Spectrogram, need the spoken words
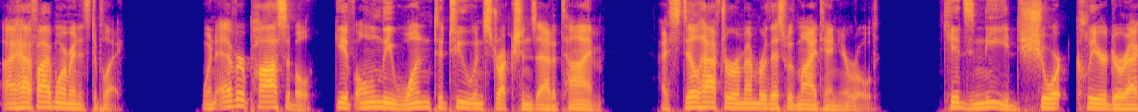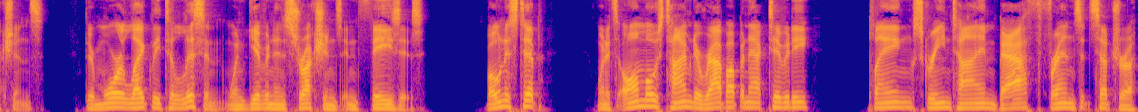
I have five more minutes to play. Whenever possible, give only one to two instructions at a time. I still have to remember this with my 10 year old. Kids need short, clear directions. They're more likely to listen when given instructions in phases. Bonus tip when it's almost time to wrap up an activity, playing, screen time, bath, friends, etc.,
